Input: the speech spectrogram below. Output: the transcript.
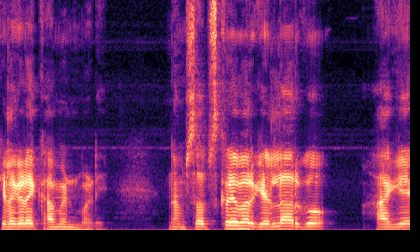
ಕೆಳಗಡೆ ಕಾಮೆಂಟ್ ಮಾಡಿ. ನಮ್ಮ ಸಬ್ಸ್ಕ್ರೈಬರ್ಗೆ ಎಲ್ಲರಿಗೂ ಹಾಗೆ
